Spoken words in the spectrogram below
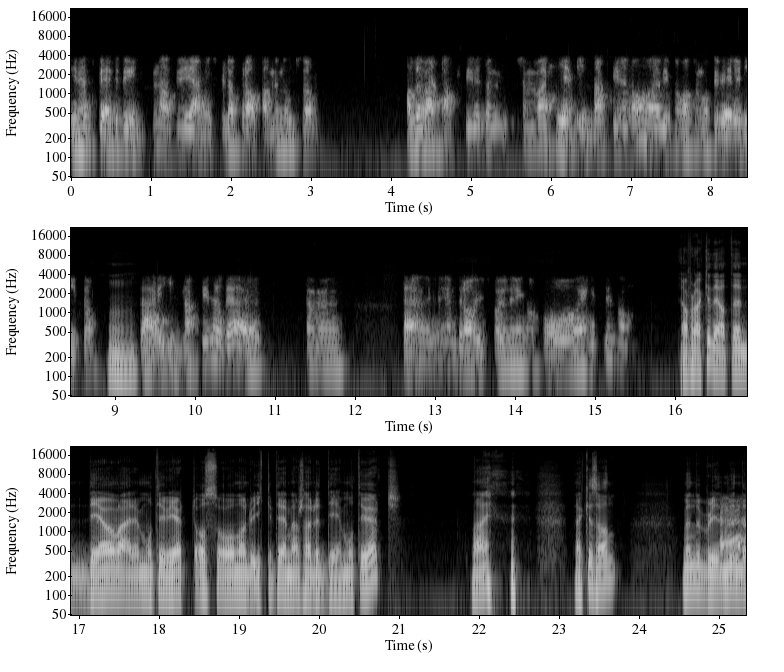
i den spede begynnelsen. At vi gjerne skulle ha prata med noen som hadde vært aktive, som, som var helt inaktive nå. Og liksom hva som motiverer de til å Mhm. være inaktive. Og det er jo eh, det er en bra utfordring å få, egentlig. Sånn. Ja, for det er ikke det at det, det å være motivert, og så når du ikke trener, så er du demotivert? Nei, det er ikke sånn. Men, du blir, men du,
